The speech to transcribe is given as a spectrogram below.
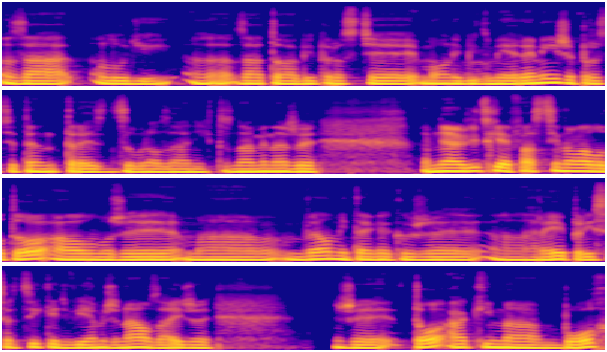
za ľudí, za, to, aby proste mohli byť mhm. zmierení, že proste ten trest zobral za nich. To znamená, že mňa vždy aj fascinovalo to, alebo že ma veľmi tak akože hreje pri srdci, keď viem, že naozaj, že, že to, aký má Boh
